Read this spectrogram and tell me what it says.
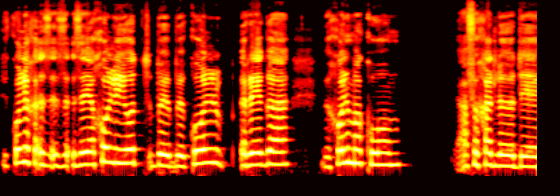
כי כל אחד, זה, זה יכול להיות ב, בכל רגע, בכל מקום, אף אחד לא יודע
